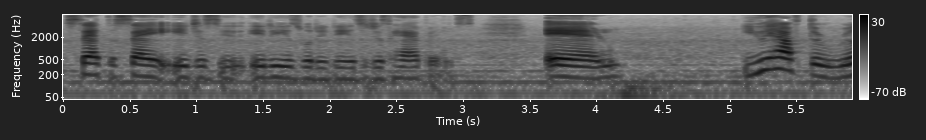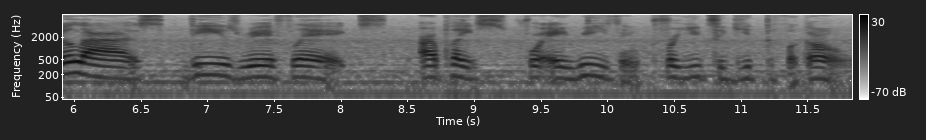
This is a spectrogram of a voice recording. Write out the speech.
Sad to say it just it is what it is. It just happens. And you have to realize these red flags are placed for a reason for you to get the fuck on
